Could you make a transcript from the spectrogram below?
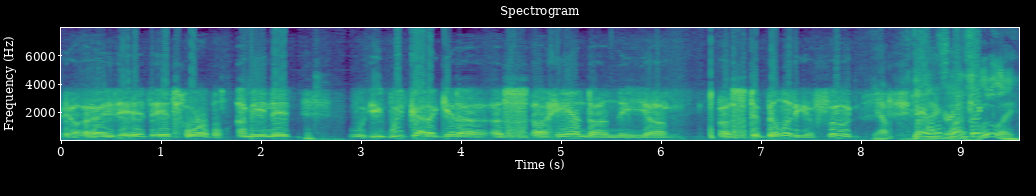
uh, it, it, it's horrible. I mean, it. We, we've got to get a a hand on the um, uh, stability of food. yep. Yeah, I agree. one thing- absolutely.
